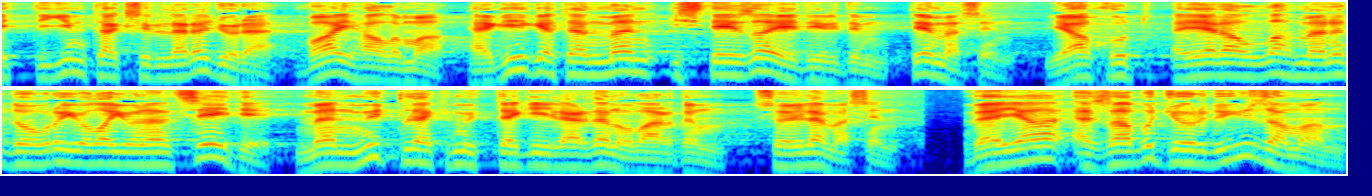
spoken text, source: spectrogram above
etdiyim təqsirlərə görə, vay halıma, həqiqətən mən isteza edirdim, deməsin. Yaxud, əgər Allah məni doğru yola yönəltsəydi, mən mütləq müttəqilərdən olardım, söyləməsin. Və ya əzabı gördüyü zaman,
